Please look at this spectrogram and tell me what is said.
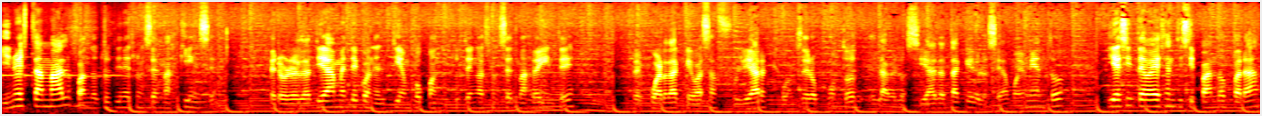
Y no está mal cuando tú tienes un set más 15, pero relativamente con el tiempo, cuando tú tengas un set más 20, recuerda que vas a fullear con 0 puntos la velocidad de ataque y velocidad de movimiento y así te vayas anticipando para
